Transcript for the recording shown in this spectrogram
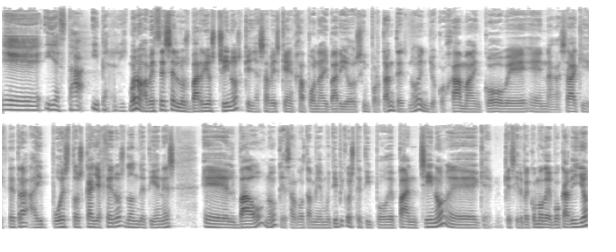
eh, y está hiper rico. Bueno, a veces en los barrios chinos, que ya sabéis que en Japón hay varios importantes, ¿no? En Yokohama, en Kobe, en Nagasaki, etcétera, hay puestos callejeros donde tienes el bao, ¿no? que es algo también muy típico, este tipo de pan chino eh, que, sirve como de bocadillo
